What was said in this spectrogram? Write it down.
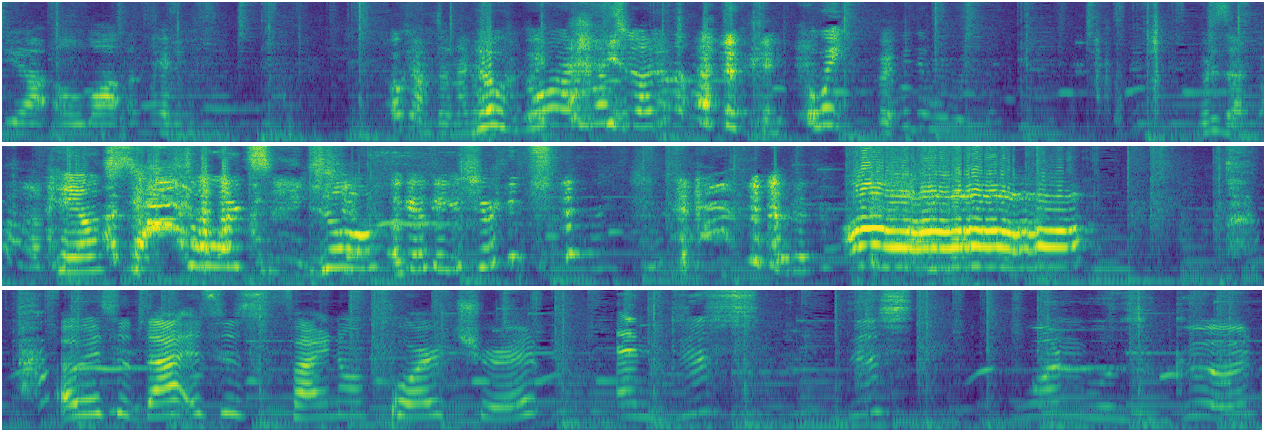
Yeah, a lot. Of okay. Okay, I'm done. I No, know. no, I want you. I don't know. Okay. Oh, wait, wait. We did one more thing. What is that? Hands, shorts, Joe. Okay, okay, your shorts. Ah! okay, so that is his final portrait. And this this one was good.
